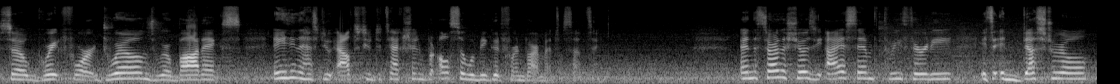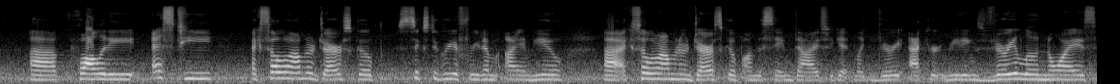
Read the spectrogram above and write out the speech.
So great for drones, robotics, anything that has to do altitude detection, but also would be good for environmental sensing. And the star of the show is the ISM 330. It's an industrial uh, quality ST accelerometer gyroscope, six degree of freedom IMU uh, accelerometer and gyroscope on the same die, so you get like very accurate readings, very low noise,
